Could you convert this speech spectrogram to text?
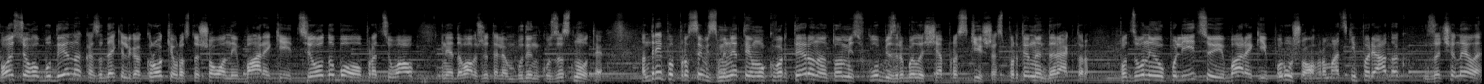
Ось його будинок, а за декілька кроків розташований бар, який цілодобово працював і не давав жителям будинку заснути. Андрій попросив змінити йому квартиру, натомість в клубі зробили ще простіше. Спортивний директор подзвонив у поліцію, і бар, який порушував громадський порядок, зачинили.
